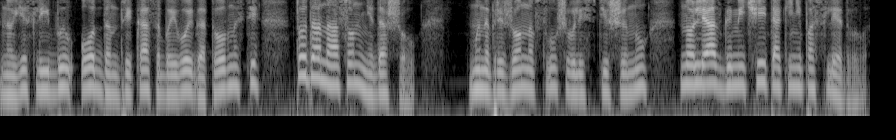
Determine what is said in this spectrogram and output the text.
Но если и был отдан приказ о боевой готовности, то до нас он не дошел. Мы напряженно вслушивались в тишину, но лязга мечей так и не последовало.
